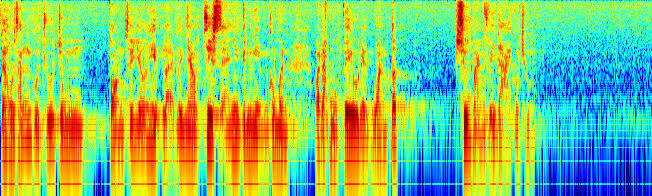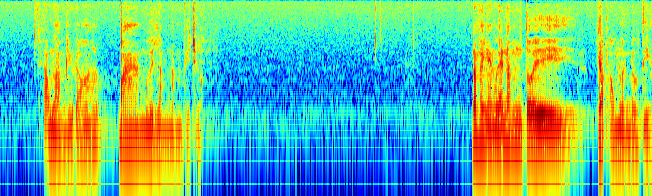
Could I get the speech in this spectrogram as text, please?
Để hội thánh của Chúa chung toàn thế giới hiệp lại với nhau, chia sẻ những kinh nghiệm của mình và đặt mục tiêu để hoàn tất sứ mạng vĩ đại của Chúa. Ông làm điều đó 35 năm về trước. Năm 2005 tôi gặp ông lần đầu tiên.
